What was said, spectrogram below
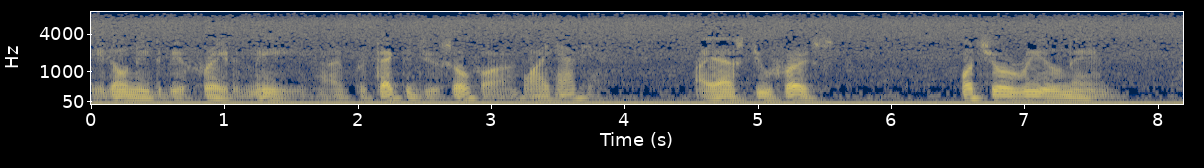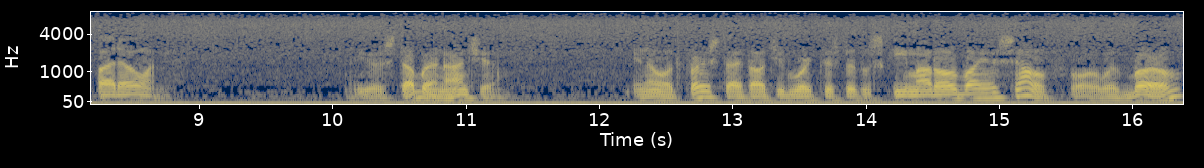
You don't need to be afraid of me. I've protected you so far. Why have you? I asked you first. What's your real name? Bud Owen. You're stubborn, aren't you? You know, at first I thought you'd work this little scheme out all by yourself or with Burl.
